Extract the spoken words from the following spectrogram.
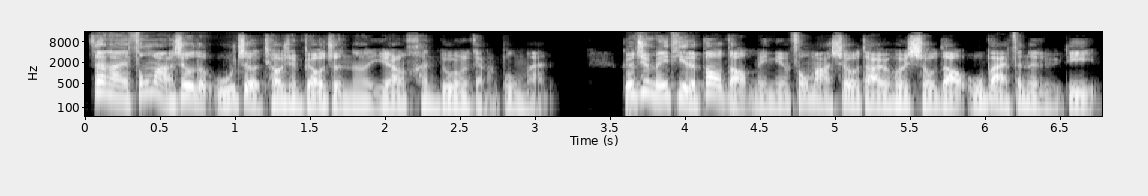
再来，疯马秀的舞者挑选标准呢，也让很多人感到不满。根据媒体的报道，每年疯马秀大约会收到五百份的履历，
